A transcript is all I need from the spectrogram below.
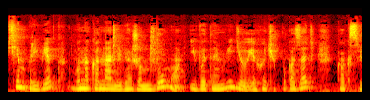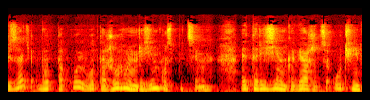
Всем привет! Вы на канале Вяжем дома и в этом видео я хочу показать, как связать вот такую вот ажурную резинку спицами. Эта резинка вяжется очень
